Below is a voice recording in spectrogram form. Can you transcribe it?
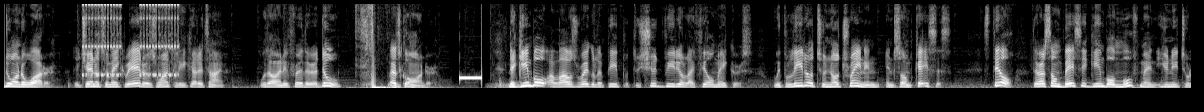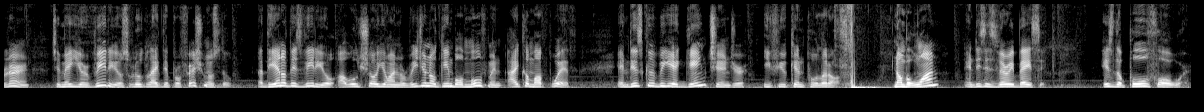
to Underwater, the channel to make creators one click at a time. Without any further ado, let's go under. The gimbal allows regular people to shoot video like filmmakers, with little to no training in some cases. Still, there are some basic gimbal movement you need to learn to make your videos look like the professionals do. At the end of this video, I will show you an original gimbal movement I come up with, and this could be a game changer if you can pull it off. Number one, and this is very basic, is the pull forward.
